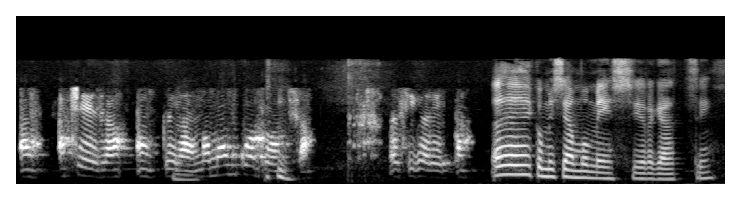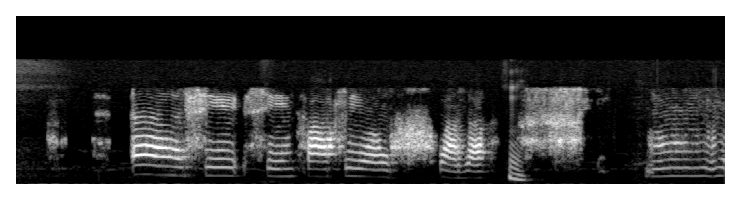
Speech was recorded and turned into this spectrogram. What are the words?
eh, accesa, eh, quella il momon con la bronza, la sigaretta. Eh, come siamo messi, ragazzi? Eh, sì, sì, infatti io, guarda, Mm. mm,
